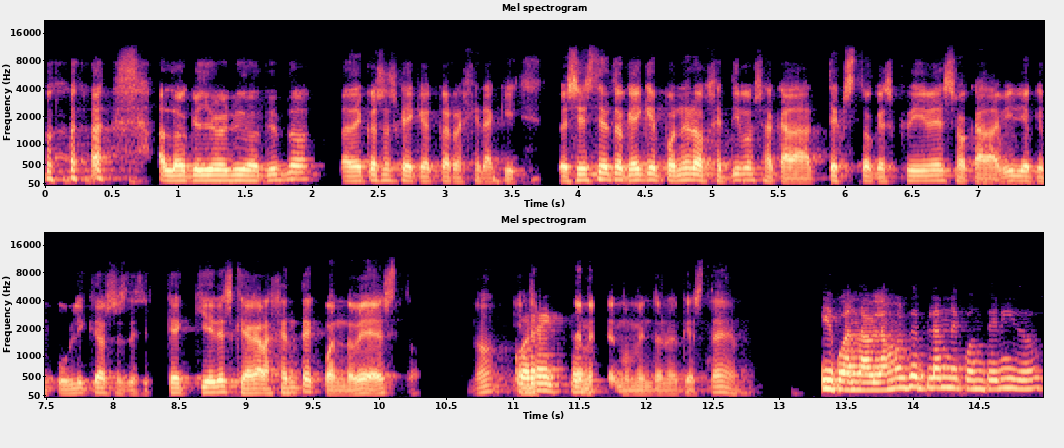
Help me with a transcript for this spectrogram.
a lo que yo he venido haciendo, la de cosas que hay que corregir aquí. Pero sí es cierto que hay que poner objetivos a cada texto que escribes o a cada vídeo que publicas, es decir, ¿qué quieres que haga la gente cuando vea esto? ¿no? Correcto. el momento en el que esté. Y cuando hablamos de plan de contenidos,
